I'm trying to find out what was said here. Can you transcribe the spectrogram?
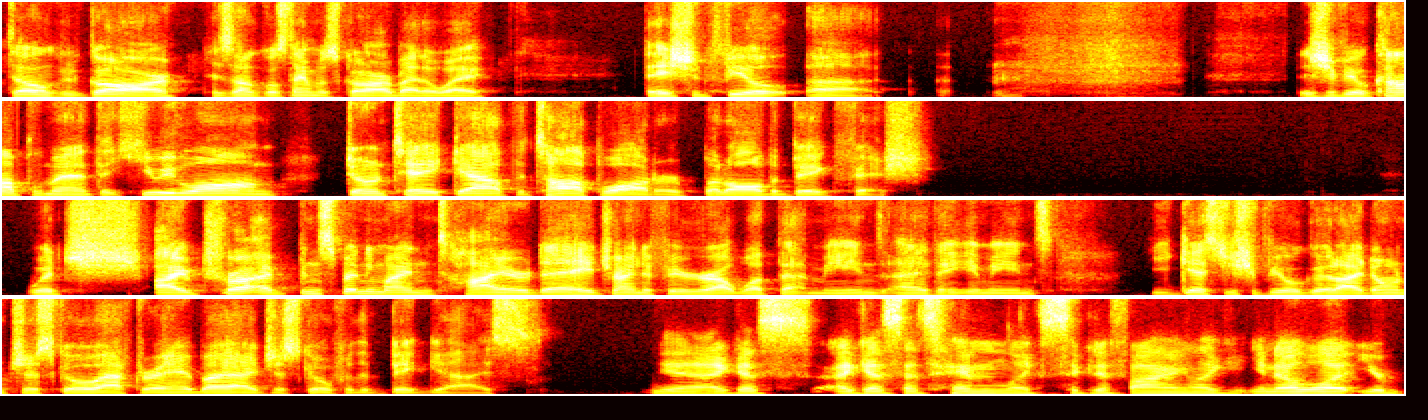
tell Uncle Gar, his uncle's name was Gar, by the way. They should feel uh, they should feel compliment that Huey Long don't take out the top water, but all the big fish." which I've tried. I've been spending my entire day trying to figure out what that means. And I think it means, you guess you should feel good. I don't just go after anybody. I just go for the big guys. Yeah, I guess I guess that's him like signifying like you know what you're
